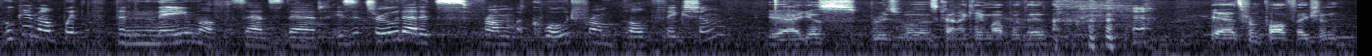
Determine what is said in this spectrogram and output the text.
Who came up with the name of Zed's Dead? Is it true that it's from a quote from Pulp Fiction? Yeah, I guess Bruce Willis kind of came up with it. yeah, it's from Pulp Fiction.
